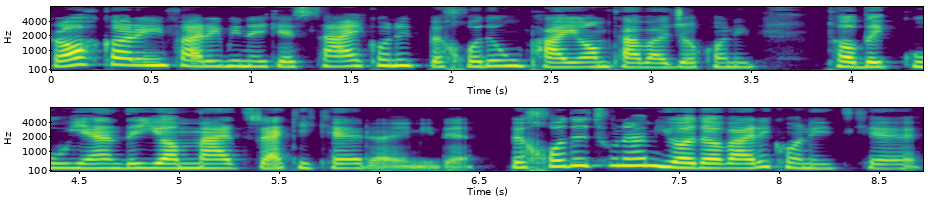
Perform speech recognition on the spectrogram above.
راهکار این فریب اینه که سعی کنید به خود اون پیام توجه کنید تا به گوینده یا مدرکی که ارائه میده. به خودتونم یادآوری کنید که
